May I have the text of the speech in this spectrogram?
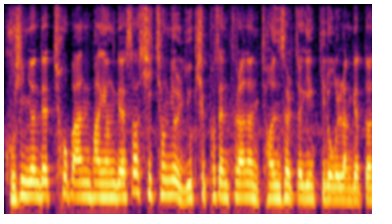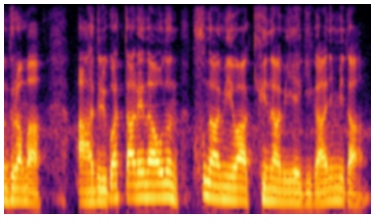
90년대 초반 방영돼서 시청률 60%라는 전설적인 기록을 남겼던 드라마 아들과 딸에 나오는 후나미와 귀나미 얘기가 아닙니다.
